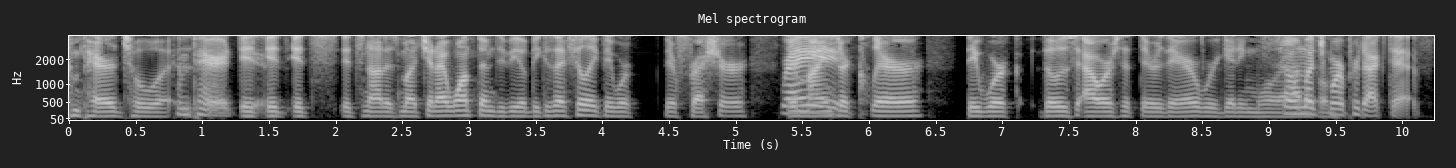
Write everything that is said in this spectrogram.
compared to what Compared to it, it, it's it's not as much. And I want them to be able because I feel like they work they're fresher, their minds are clearer. They work those hours that they're there. We're getting more, so out of much more productive.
